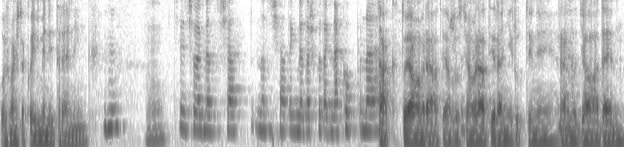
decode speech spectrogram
Už máš takový mini trénink. Uh-huh. Hmm. Že člověk na, začát, na začátek ne trošku tak nakopne. Tak, to já mám rád. Já prostě mám rád ty ranní rutiny. Ráno hmm. dělá den,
